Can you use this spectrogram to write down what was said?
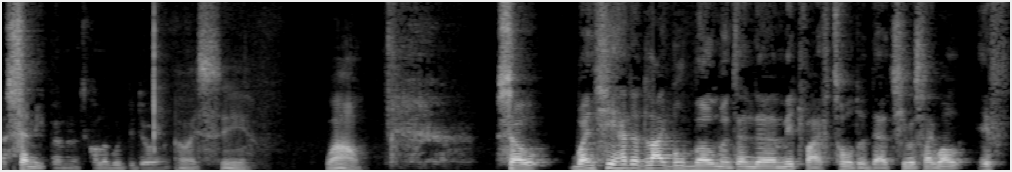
a semi permanent color would be doing. Oh, I see. Wow. So when she had that light bulb moment and the midwife told her that, she was like, well, if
